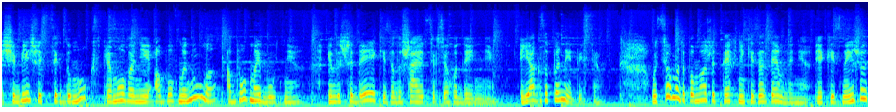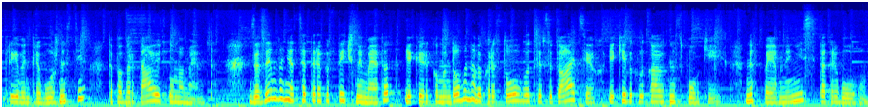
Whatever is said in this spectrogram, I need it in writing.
що більшість цих думок спрямовані або в минуле, або в майбутнє, і лише деякі залишаються в сьогоденні. Як зупинитися? У цьому допоможуть техніки заземлення, які знижують рівень тривожності та повертають у момент. Заземлення це терапевтичний метод, який рекомендовано використовувати в ситуаціях, які викликають неспокій, невпевненість та тривогу.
